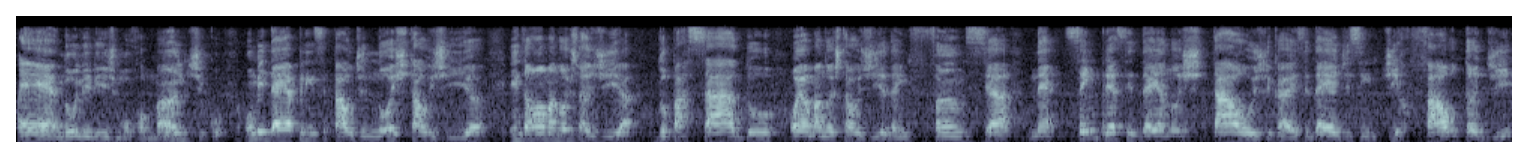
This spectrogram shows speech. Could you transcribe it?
é, no lirismo romântico uma ideia principal de nostalgia. Então é uma nostalgia do passado ou é uma nostalgia da infância, né? Sempre essa ideia nostálgica, essa ideia de sentir falta de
